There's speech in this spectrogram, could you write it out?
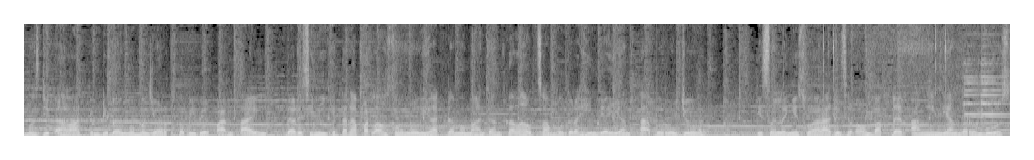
Masjid Al-Hakim dibangun menjorok ke bibir pantai. Dari sini kita dapat langsung melihat dan memandang ke laut Samudra Hindia yang tak berujung. Diselingi suara desir ombak dan angin yang berembus.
